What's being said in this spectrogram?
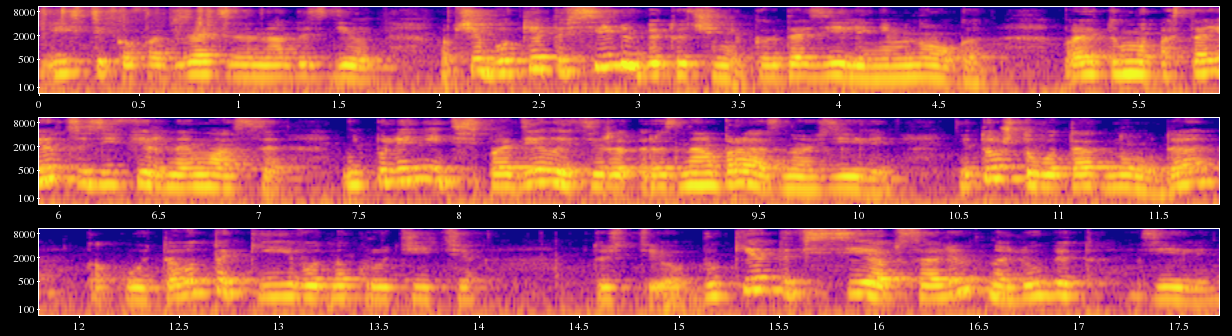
листиков обязательно надо сделать. Вообще букеты все любят очень, когда зелени много. Поэтому остается зефирная масса. Не поленитесь, поделайте разнообразную зелень. Не то, что вот одну, да, какую-то, а вот такие вот накрутите. То есть э, букеты все абсолютно любят зелень.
